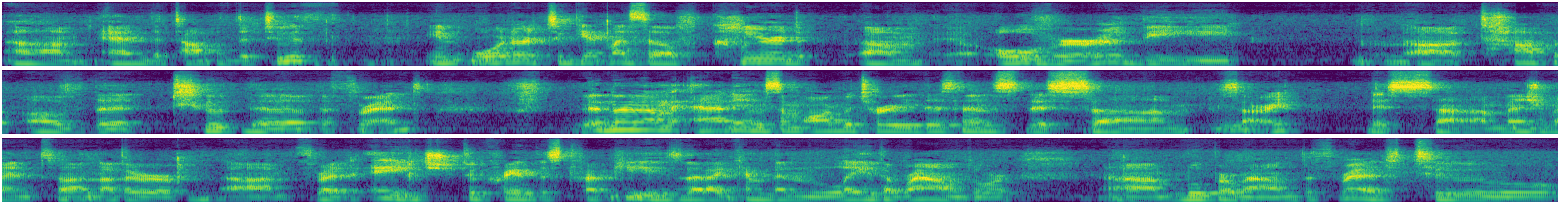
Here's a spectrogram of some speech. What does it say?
um, and the top of the tooth in order to get myself cleared um, over the uh, top of the, the the thread, and then I'm adding some arbitrary distance. This um, sorry, this uh, measurement, another um, thread H, to create this trapeze that I can then lathe around or um, loop around the thread to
